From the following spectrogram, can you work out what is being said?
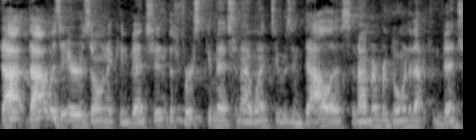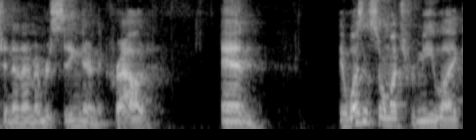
that that was Arizona convention. The first convention I went to was in Dallas, and I remember going to that convention, and I remember sitting there in the crowd, and it wasn't so much for me like,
